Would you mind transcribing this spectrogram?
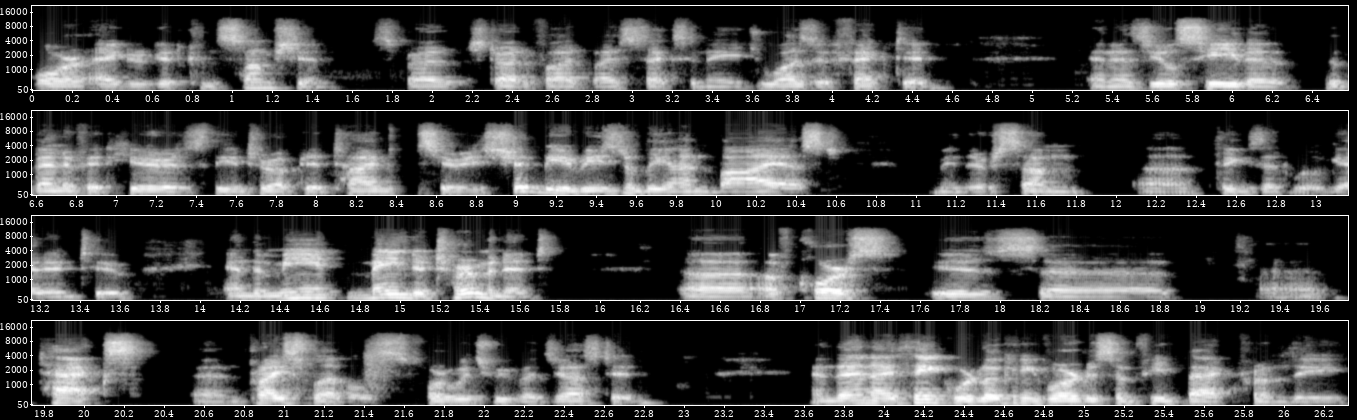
or aggregate consumption stratified by sex and age was affected and as you'll see, the, the benefit here is the interrupted time series should be reasonably unbiased. I mean, there's some uh, things that we'll get into. And the main, main determinant, uh, of course, is uh, uh tax and price levels for which we've adjusted. And then I think we're looking forward to some feedback from the,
